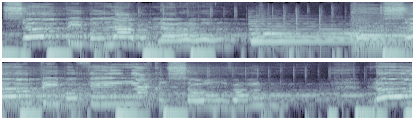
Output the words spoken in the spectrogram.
Some people are alone. Some people think I can solve them. Lord,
